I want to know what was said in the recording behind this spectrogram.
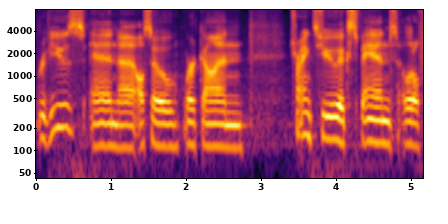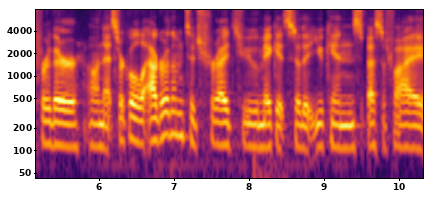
reviews and uh, also work on trying to expand a little further on that circle algorithm to try to make it so that you can specify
